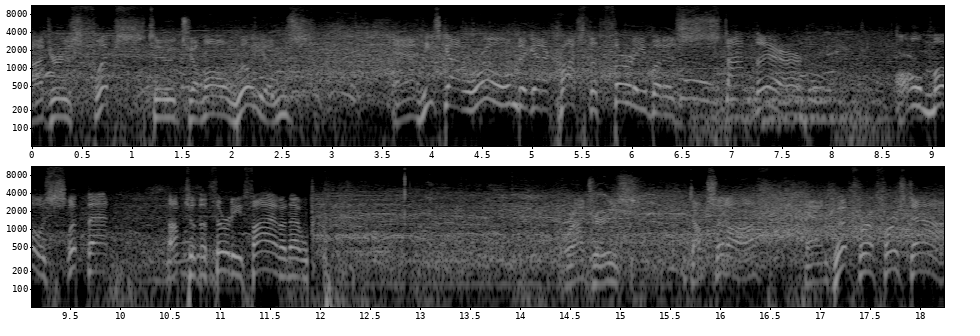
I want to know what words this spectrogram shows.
Rodgers flips to Jamaal Williams. And he's got room to get across the 30, but is stopped there. Almost slipped that up to the 35, and that Rodgers dumps it off, and good for a first down.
